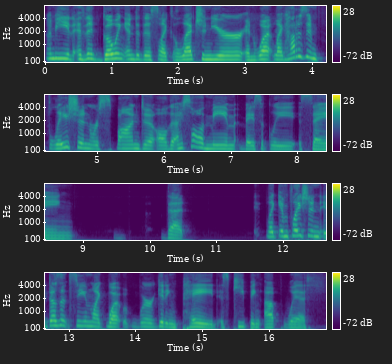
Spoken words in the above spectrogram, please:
I mean, and then going into this like election year and what, like, how does inflation respond to all that? I saw a meme basically saying that like inflation it doesn't seem like what we're getting paid is keeping up with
